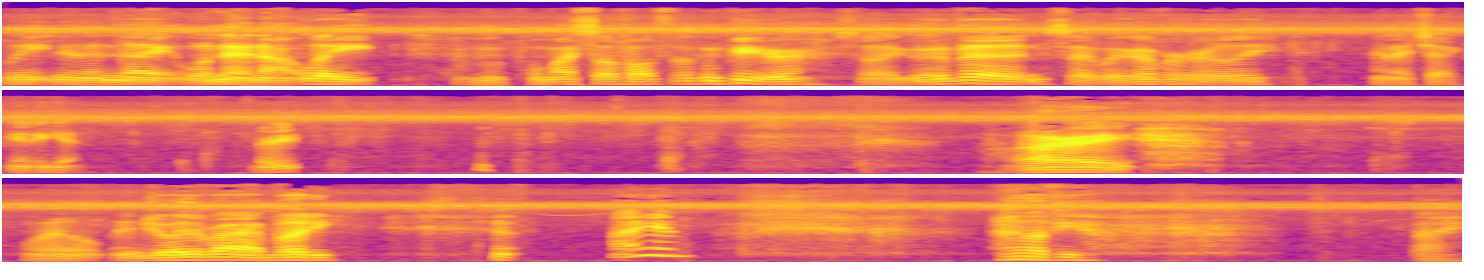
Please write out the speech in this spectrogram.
late in the night. Well, no, not late. I'm going to pull myself off the computer, so I go to bed, so I wake up early, and I check in again. Right? All right. Well, enjoy the ride, buddy. I am. I love you. Bye.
